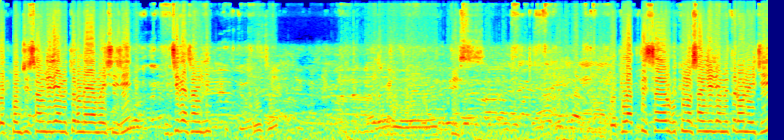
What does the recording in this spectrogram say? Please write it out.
एक पंचवीस सांगलेली आहे मित्रांनो या म्हशीची. हिची काय सांगली? याचे तीस एक लाख तीस हजार रुपये किंमत सांगलेली आहे मित्रांनो हिची.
